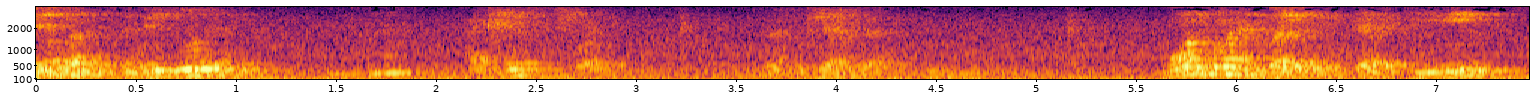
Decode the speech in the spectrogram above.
never disappear totally هيخف شوية بس مش هيخف more common in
